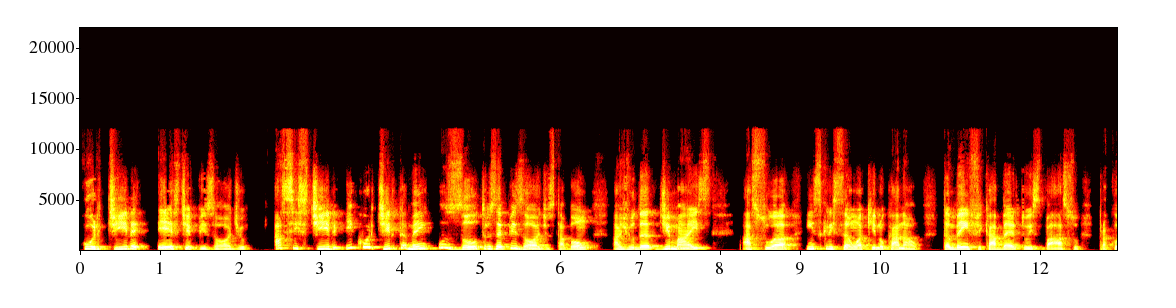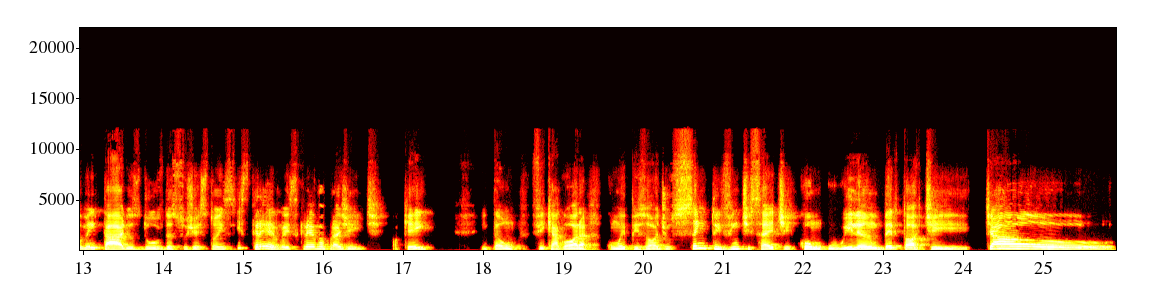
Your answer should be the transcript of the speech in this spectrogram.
curtir este episódio, assistir e curtir também os outros episódios, tá bom? Ajuda demais a sua inscrição aqui no canal. Também fica aberto o espaço para comentários, dúvidas, sugestões. Escreva, escreva para a gente, ok? Então, fique agora com o episódio 127 com William Bertotti. Tchau!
